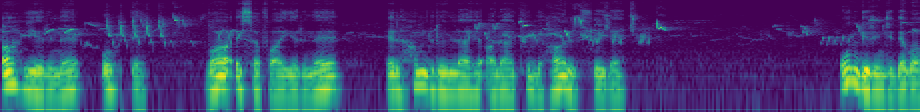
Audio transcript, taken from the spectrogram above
Ah yerine oh de. Va esafa yerine elhamdülillahi ala külli hal söyle. 11. Deva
